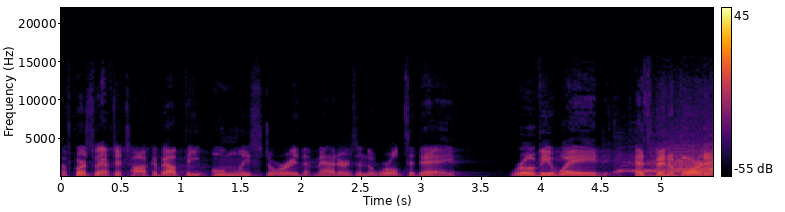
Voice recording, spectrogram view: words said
of course, we have to talk about the only story that matters in the world today Roe v. Wade has been aborted.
